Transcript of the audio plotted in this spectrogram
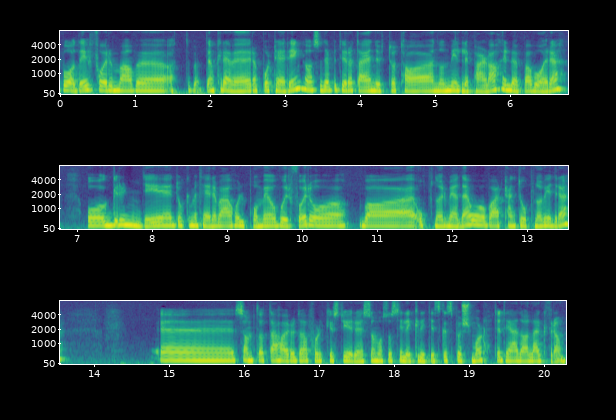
Både i form av at de krever rapportering. altså Det betyr at jeg er nødt til å ta noen milepæler i løpet av året. Og grundig dokumentere hva jeg holder på med og hvorfor, og hva jeg oppnår med det, og hva jeg har tenkt å oppnå videre. Eh, samt at jeg har folk i styret som også stiller kritiske spørsmål til det jeg da legger fram.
